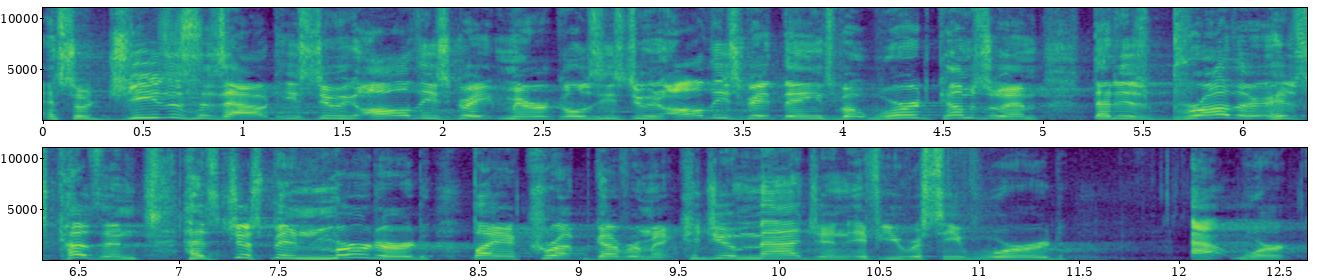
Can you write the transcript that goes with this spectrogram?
And so Jesus is out, he's doing all these great miracles, he's doing all these great things, but word comes to him that his brother, his cousin, has just been murdered by a corrupt government. Could you imagine if you receive word at work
